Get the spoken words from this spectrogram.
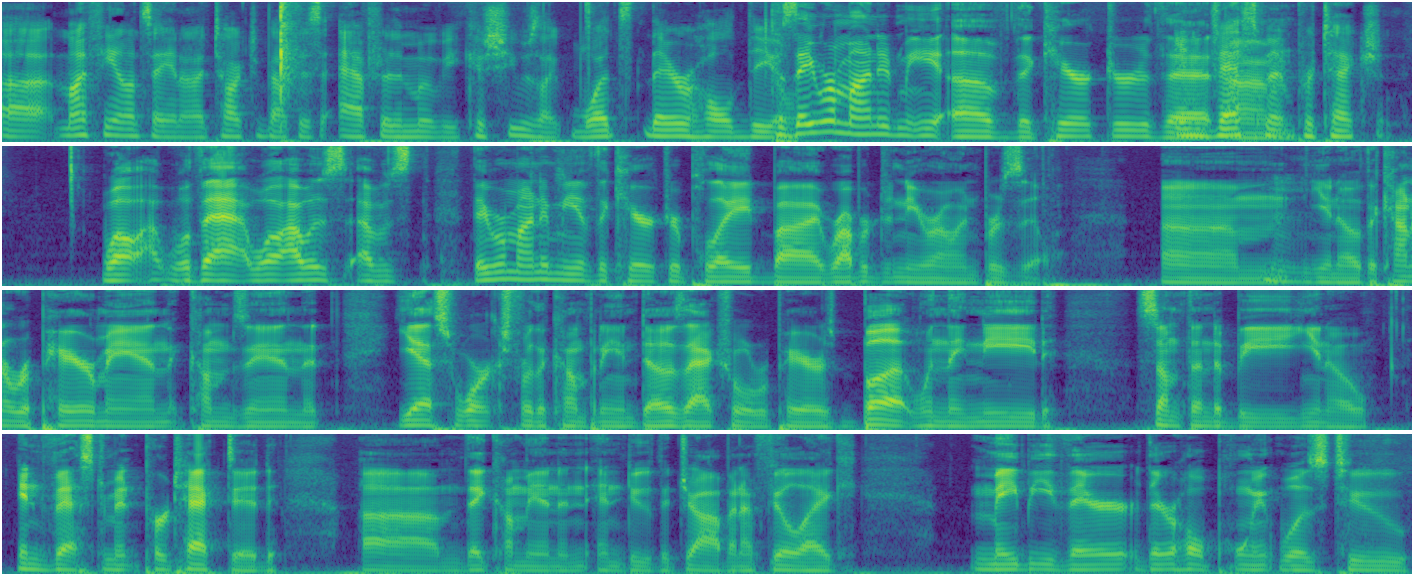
Uh, my fiance and I talked about this after the movie because she was like, "What's their whole deal?" because they reminded me of the character that investment um, protection. Well, I- well, that well, I was, I was. They reminded me of the character played by Robert De Niro in Brazil. Um, Hmm. You know, the kind of repairman that comes in that yes works for the company and does actual repairs, but when they need something to be, you know, investment protected, um, they come in and, and do the job. And I feel like maybe their their whole point was to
